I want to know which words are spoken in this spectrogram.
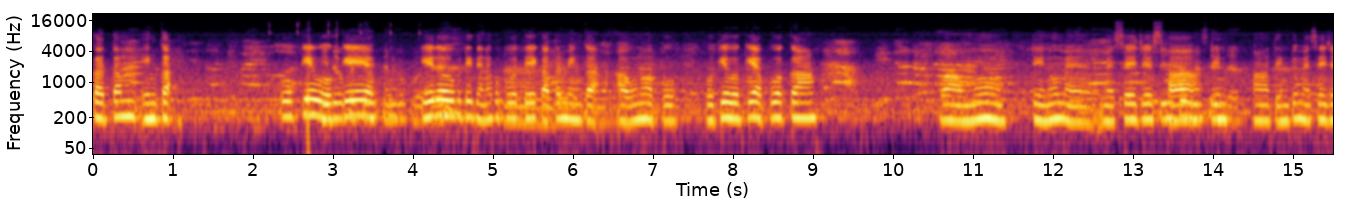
కథం ఇంకా. ఓకే ఓకే ఏదో ఒకటి తినకపోతే కథం ఇంకా. అవును అప్పు. ఓకే ఓకే అప్పు అక్క. వాము తిను మె మెసేజెస్ తింటూ మెసేజ్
